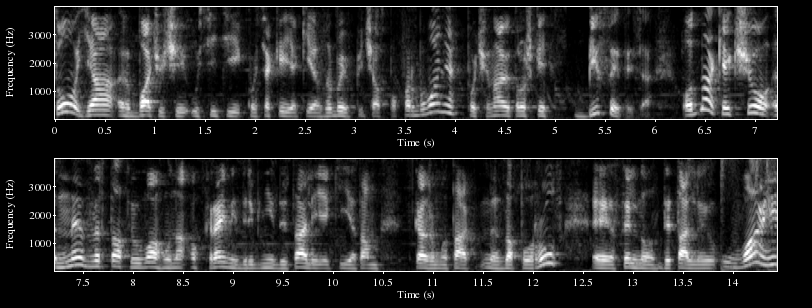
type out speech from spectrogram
то я, е, бачучи усі ті косяки, які я зробив під час пофарбування, починаю трошки біситися. Однак, якщо не звертати увагу на окремі дрібні деталі, які я там, скажімо так, запоров е, сильно детальної уваги,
